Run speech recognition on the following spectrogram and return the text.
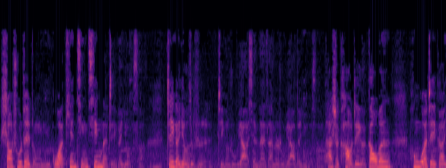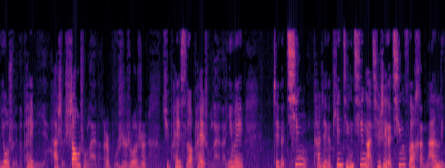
烧出这种雨过天晴青的这个釉色。这个釉就是这个汝窑，现在咱们汝窑的釉色，它是靠这个高温，通过这个釉水的配比，它是烧出来的，而不是说是去配色配出来的。因为这个青，它这个天晴青啊，其实这个青色很难理，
